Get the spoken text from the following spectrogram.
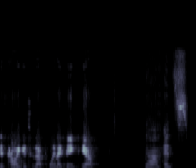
is how I get to that point. I think, yeah, yeah. It's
